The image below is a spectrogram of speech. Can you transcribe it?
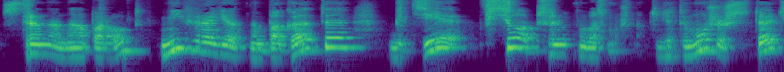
страна наоборот, невероятно богатая, где все абсолютно возможно, где ты можешь стать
